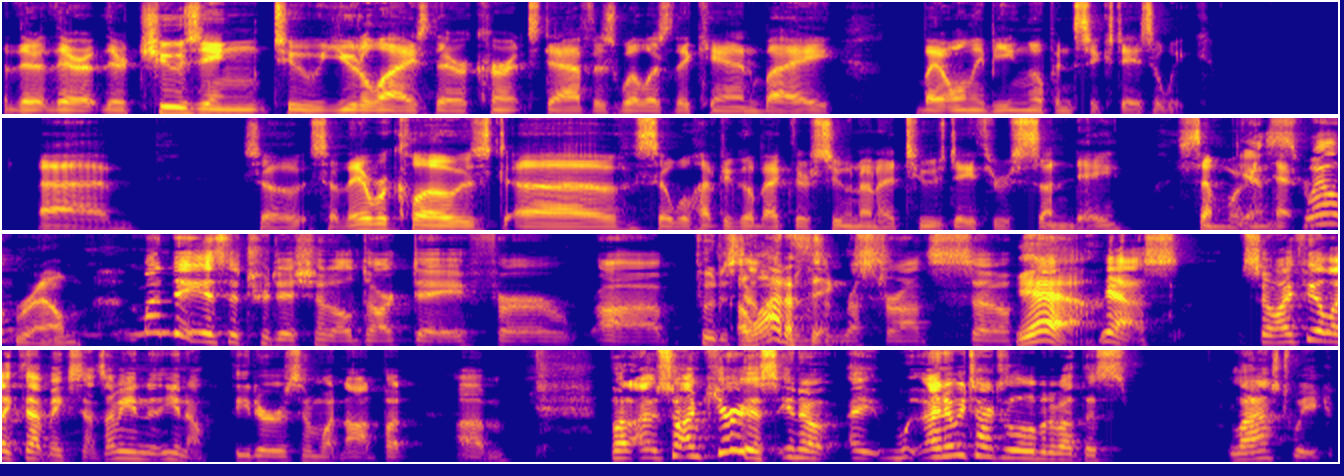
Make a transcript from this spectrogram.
they're they're they're choosing to utilize their current staff as well as they can by by only being open six days a week. Um, so so they were closed. Uh, so we'll have to go back there soon on a Tuesday through Sunday, somewhere in Yes. that Well, realm. Monday is a traditional dark day for uh, food A lot of establishments and restaurants. So Yeah. yes so i feel like that makes sense i mean you know theaters and whatnot but um but I- so i'm curious you know I, I know we talked a little bit about this last week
